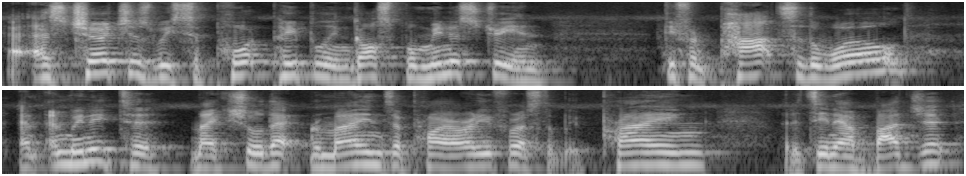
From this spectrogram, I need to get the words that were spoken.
As churches, we support people in gospel ministry in different parts of the world, and, and we need to make sure that remains a priority for us, that we're praying, that it's in our budget,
